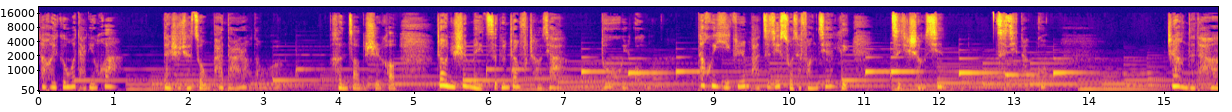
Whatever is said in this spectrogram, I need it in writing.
她会跟我打电话，但是却总怕打扰到我。很早的时候，赵女士每次跟丈夫吵架都会哭，她会一个人把自己锁在房间里，自己伤心，自己难过。这样的她，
